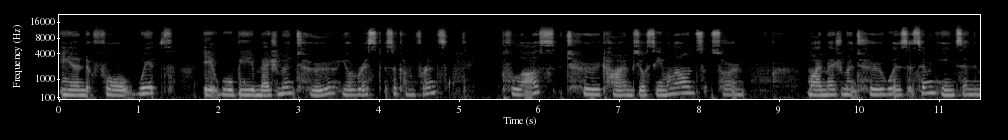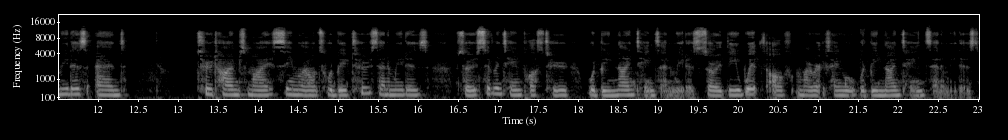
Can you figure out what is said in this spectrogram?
And for width, it will be measurement 2, your wrist circumference, plus 2 times your seam allowance. So my measurement 2 was 17 centimeters and 2 times my seam allowance would be 2 centimeters. So 17 plus 2 would be 19 centimeters. So the width of my rectangle would be 19 centimeters.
